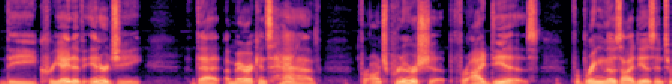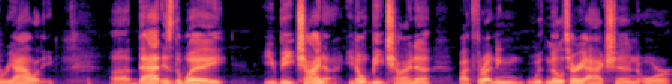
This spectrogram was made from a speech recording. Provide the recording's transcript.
the creative energy that Americans have for entrepreneurship, for ideas, for bringing those ideas into reality. Uh, that is the way you beat China. You don't beat China by threatening with military action or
